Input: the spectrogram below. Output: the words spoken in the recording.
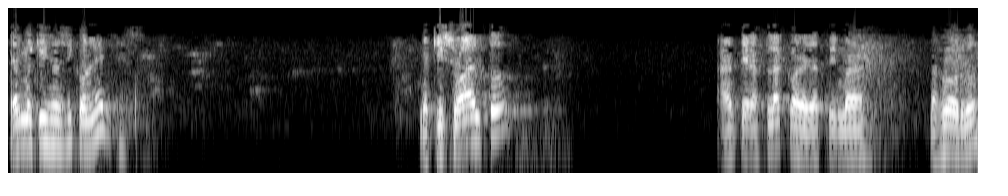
Él me quiso así con lentes. Me quiso alto, antes era flaco, ahora ya estoy más, más gordo.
